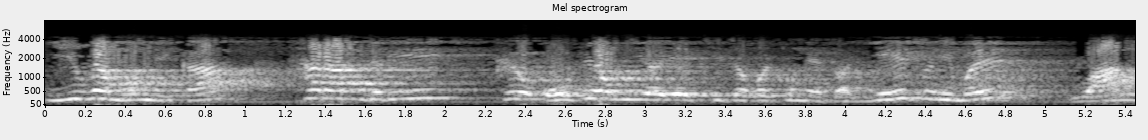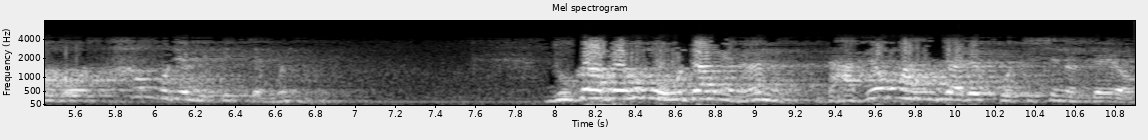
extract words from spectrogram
이유가 뭡니까? 사람들이 그 오병이어의 기적을 통해서 예수님을 왕으로 삼으려 했기 때문입니다. 누가복음 5장에는 나병 환자를 고치시는데요.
